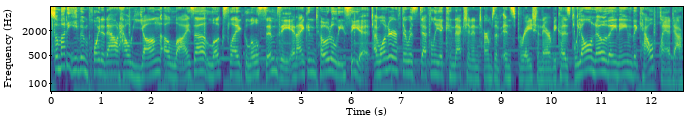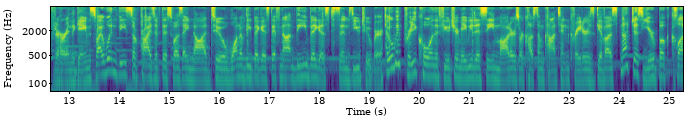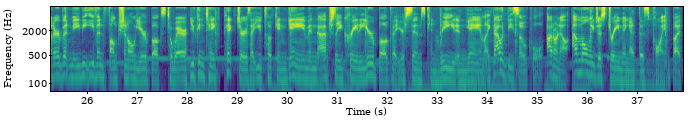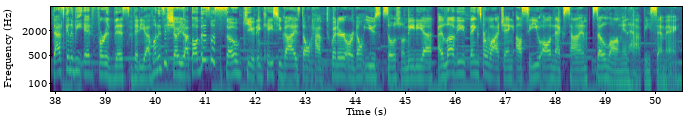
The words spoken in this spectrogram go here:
Somebody even pointed out how young Eliza looks like LilSimsie, and I can totally see it. I wonder if there was definitely a connection in terms of inspiration there because we all know they named the cow plant after her in the game, so I wouldn't be surprised if this was a nod to one of the biggest, if not the biggest, Sims YouTuber. It would be pretty cool in the future maybe to see modders or custom content creators give us not just yearbook clutter, but maybe even functional yearbooks to where you can take pictures that you took in game and actually create a yearbook that your Sims can read in game. Like that would be so cool. I don't know. I'm only just dreaming at this point, but that's gonna be it for this video. I wanted to show you, I thought this was so cute in case you guys don't have Twitter or don't use social media. I love you. Thanks for watching. I'll see you all next time. So long and happy simming.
